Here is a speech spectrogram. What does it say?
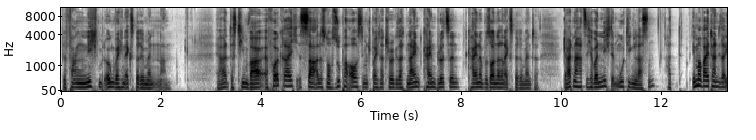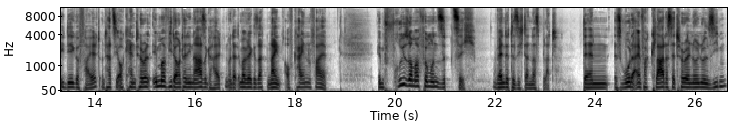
wir fangen nicht mit irgendwelchen Experimenten an. Ja, das Team war erfolgreich, es sah alles noch super aus, dementsprechend hat Tyrrell gesagt, nein, kein Blödsinn, keine besonderen Experimente. Gardner hat sich aber nicht entmutigen lassen, hat immer weiter an dieser Idee gefeilt und hat sie auch Ken Tyrrell immer wieder unter die Nase gehalten und hat immer wieder gesagt, nein, auf keinen Fall. Im Frühsommer 75 wendete sich dann das Blatt. Denn es wurde einfach klar, dass der Tyrrell 007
